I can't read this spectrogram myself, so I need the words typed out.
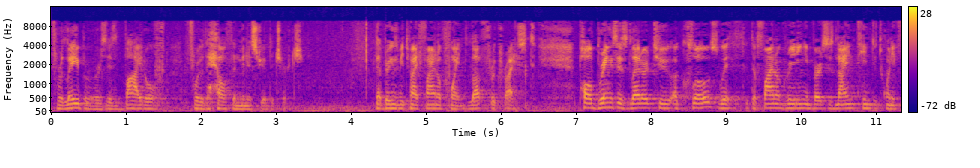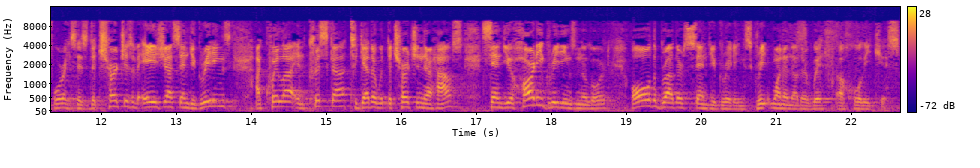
for laborers is vital for the health and ministry of the church. That brings me to my final point love for Christ. Paul brings his letter to a close with the final greeting in verses 19 to 24. He says, The churches of Asia send you greetings. Aquila and Prisca, together with the church in their house, send you hearty greetings in the Lord. All the brothers send you greetings. Greet one another with a holy kiss.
